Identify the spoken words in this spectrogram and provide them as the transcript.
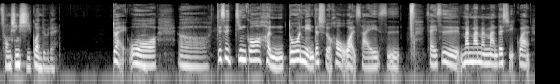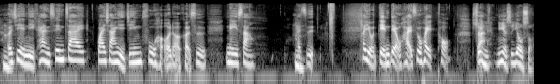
重新习惯，对不对？对，我呃，就是经过很多年的时候，我才是才是慢慢慢慢的习惯。嗯。而且你看，现在外伤已经复合了，可是内伤还是、嗯会有点点，我还是会痛。所以你你也是右手，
